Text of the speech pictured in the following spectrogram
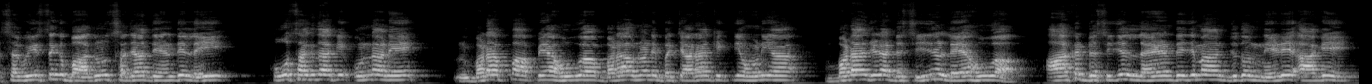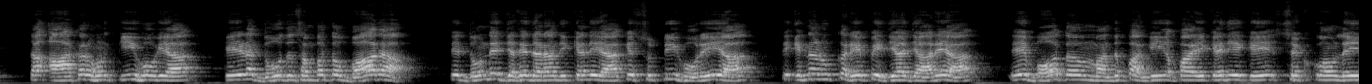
ਸੁਖਬੀਰ ਸਿੰਘ ਬਾਦਲ ਨੂੰ ਸਜ਼ਾ ਦੇਣ ਦੇ ਲਈ, ਹੋ ਸਕਦਾ ਕਿ ਉਹਨਾਂ ਨੇ ਬੜਾ ਭਾਪਿਆ ਹੋਊਗਾ, ਬੜਾ ਉਹਨਾਂ ਨੇ ਵਿਚਾਰਾਂ ਕੀਤੀਆਂ ਹੋਣੀਆਂ, ਬੜਾ ਜਿਹੜਾ ਡਿਸੀਜਨ ਲਿਆ ਹੋਊਗਾ। ਆਖਰ ਡਿਸੀਜਨ ਲੈਣ ਦੇ ਜਮਾ ਜਦੋਂ ਨੇੜੇ ਆ ਗਏ, ਤਾਂ ਆਖਰ ਹੁਣ ਕੀ ਹੋ ਗਿਆ? ਕਿ ਜਿਹੜਾ 2 ਦਸੰਬਰ ਤੋਂ ਬਾਅਦ ਆ, ਤੇ ਦੋਨੇ ਜਥੇਦਾਰਾਂ ਦੀ ਕਹਿੰਦੇ ਆ ਕਿ ਛੁੱਟੀ ਹੋ ਰਹੀ ਆ, ਤੇ ਇਹਨਾਂ ਨੂੰ ਘਰੇ ਭੇਜਿਆ ਜਾ ਰਿਹਾ। ਇਹ ਬਹੁਤ ਮੰਦਭਾਗੀ, ਆਪਾਂ ਇਹ ਕਹਿ ਦਈਏ ਕਿ ਸਿੱਖ ਕੌਮ ਲਈ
